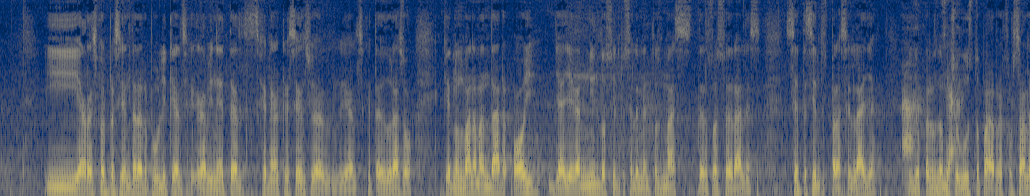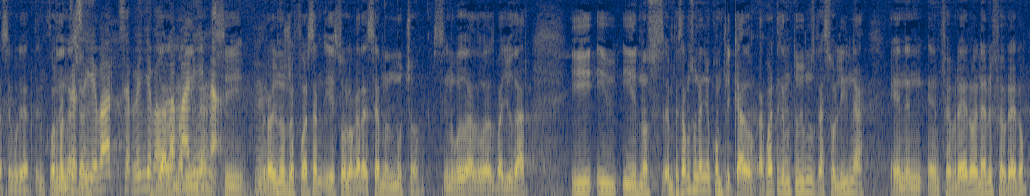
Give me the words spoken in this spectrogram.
y agradezco al presidente de la República, al gabinete, al general Crescencio y al- secretario Durazo, que nos van a mandar hoy, ya llegan 1.200 elementos más de las fuerzas federales, 700 para Celaya, Ah, y lo cual nos da ya. mucho gusto para reforzar la seguridad. En porque coordinación se, llevar, se habían llevado a la, Marina. Sí, pero hoy nos refuerzan y eso lo agradecemos mucho, sin lugar a dudas va a ayudar. Y, y- y nos empezamos un año complicado. Acuérdate que no tuvimos gasolina en, en- en febrero, enero y febrero,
